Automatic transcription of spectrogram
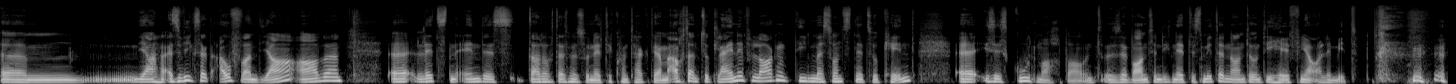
ähm, ja, also wie gesagt, Aufwand ja, aber äh, letzten Endes, dadurch, dass wir so nette Kontakte haben, auch dann zu kleinen Verlagen, die man sonst nicht so kennt, äh, ist es gut machbar und es ist ein wahnsinnig nettes Miteinander und die helfen ja alle mit.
